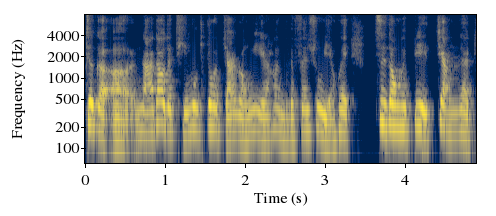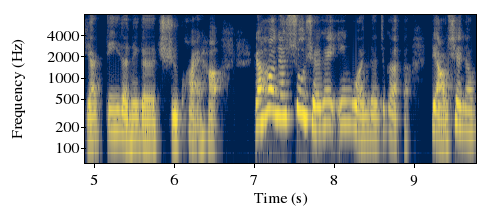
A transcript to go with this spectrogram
这个呃拿到的题目就会比较容易，然后你的分数也会自动会变降在比较低的那个区块哈。然后呢，数学跟英文的这个表现呢，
